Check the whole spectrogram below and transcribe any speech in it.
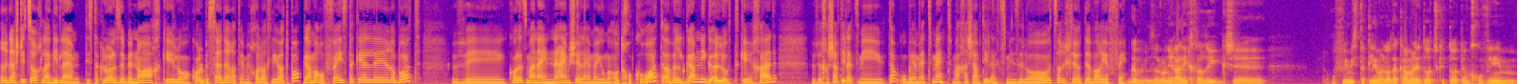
הרגשתי צורך להגיד להם, תסתכלו על זה בנוח, כאילו הכל בסדר, אתם יכולות להיות פה. גם הרופא הסתכל רבות. וכל הזמן העיניים שלהם היו מאוד חוקרות, אבל גם נגאלות כאחד. וחשבתי לעצמי, טוב, הוא באמת מת, מה חשבתי לעצמי? זה לא צריך להיות דבר יפה. גם זה לא נראה לי חריג ש... רופאים מסתכלים, אני לא יודע כמה לידות שקטות הם חווים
